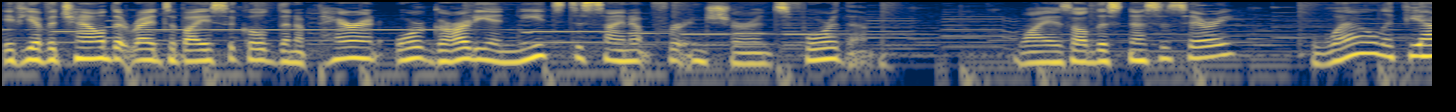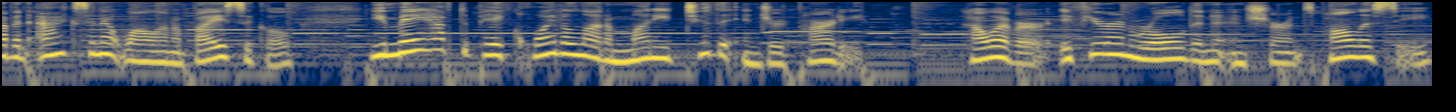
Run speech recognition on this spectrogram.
If you have a child that rides a bicycle, then a parent or guardian needs to sign up for insurance for them. Why is all this necessary? Well, if you have an accident while on a bicycle, you may have to pay quite a lot of money to the injured party. However, if you're enrolled in an insurance policy,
